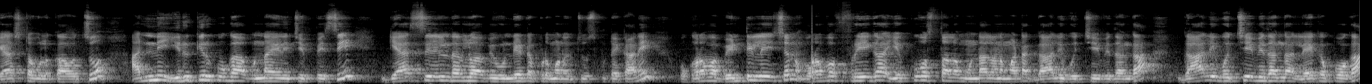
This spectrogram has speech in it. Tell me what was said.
గ్యాస్ స్టవ్లు కావచ్చు అన్నీ ఇరుకిరుకుగా ఉన్నాయని చెప్పేసి గ్యాస్ సిలిండర్లు అవి ఉండేటప్పుడు మనం చూసుకుంటే కానీ ఒక వెంటిలేషన్ ఒకరవ ఫ్రీగా ఎక్కువ స్థలం ఉండాలన్నమాట. గాలి వచ్చే విధంగా గాలి వచ్చే విధంగా లేకపోగా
